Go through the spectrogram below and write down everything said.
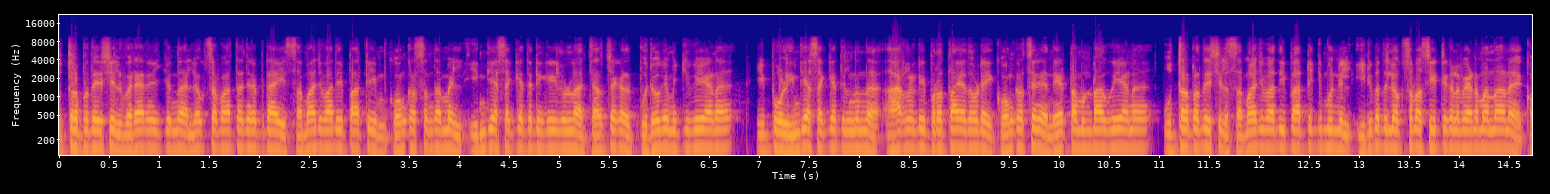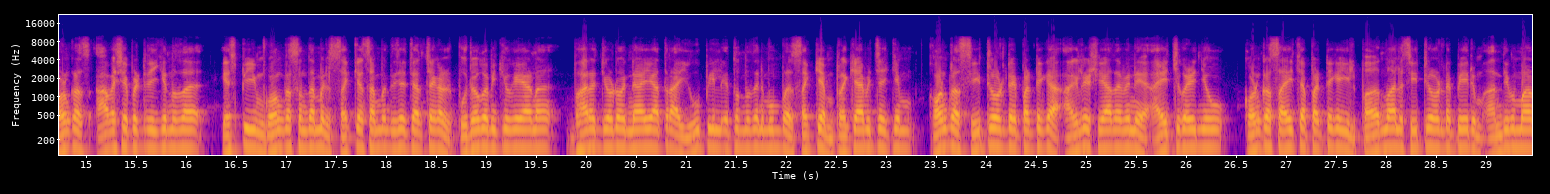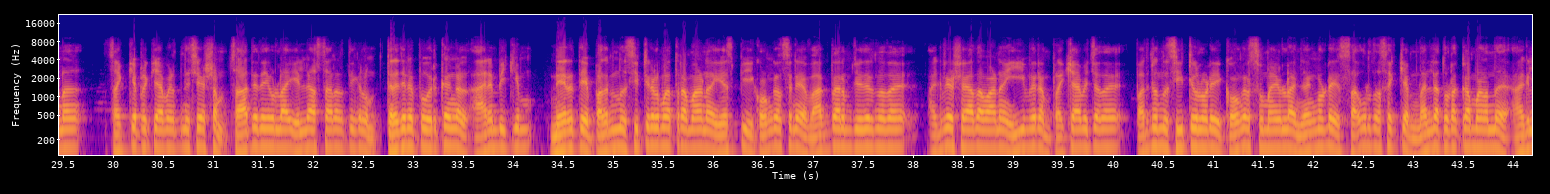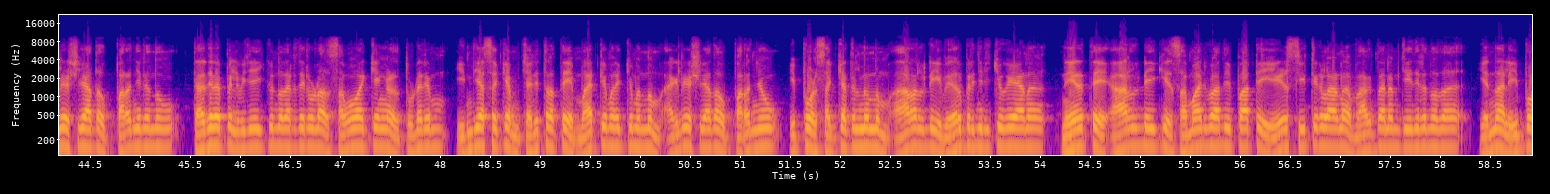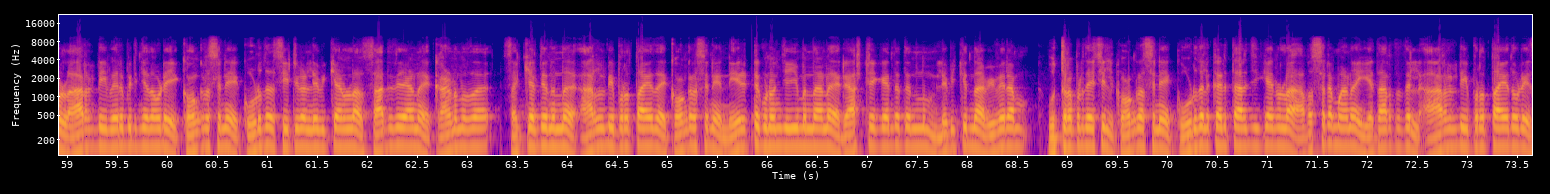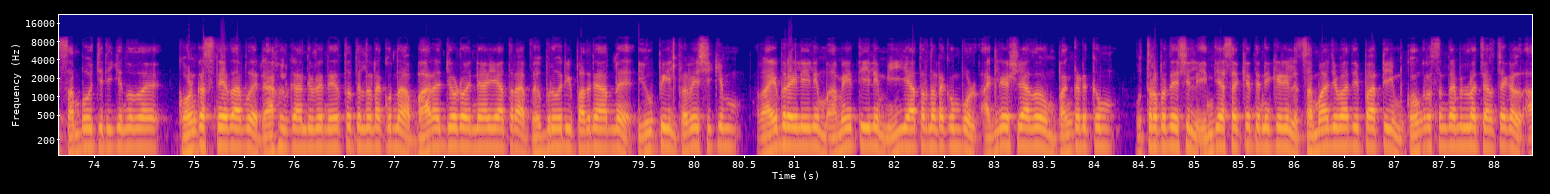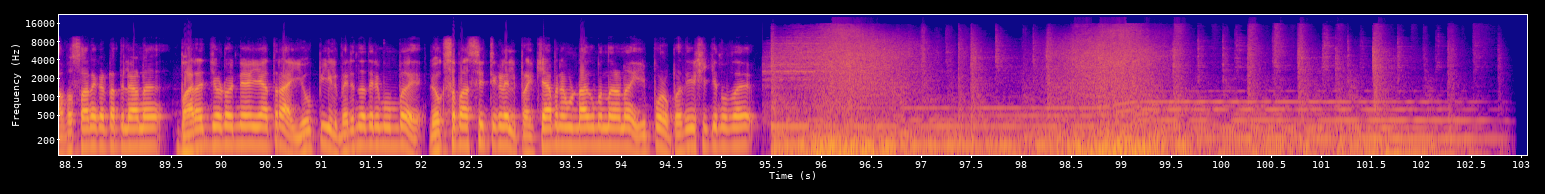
ഉത്തർപ്രദേശിൽ വരാനിരിക്കുന്ന ലോക്സഭാ തെരഞ്ഞെടുപ്പിനായി സമാജ്വാദി പാർട്ടിയും കോൺഗ്രസും തമ്മിൽ ഇന്ത്യ സഖ്യത്തിന് കീഴിലുള്ള ചർച്ചകൾ പുരോഗമിക്കുകയാണ്. ഇപ്പോൾ ഇന്ത്യ സഖ്യത്തിൽ നിന്ന് ആർ എൽ ഡി പുറത്തായതോടെ കോൺഗ്രസിന് നേട്ടമുണ്ടാകുകയാണ് ഉത്തർപ്രദേശിൽ സമാജ്വാദി പാർട്ടിക്ക് മുന്നിൽ ഇരുപത് ലോക്സഭാ സീറ്റുകൾ വേണമെന്നാണ് കോൺഗ്രസ് ആവശ്യപ്പെട്ടിരിക്കുന്നത്. എസ് പിയും കോൺഗ്രസും തമ്മിൽ സഖ്യം സംബന്ധിച്ച ചർച്ചകൾ പുരോഗമിക്കുകയാണ്. ഭാരത് ജോഡോ ന്യായ യാത്ര യു പിയിൽ എത്തുന്നതിന് മുമ്പ് സഖ്യം പ്രഖ്യാപിച്ചേക്കും. കോൺഗ്രസ് സീറ്റുകളുടെ പട്ടിക അഖിലേഷ് യാദവിന് അയച്ചു കഴിഞ്ഞു. കോൺഗ്രസ് അയച്ച പട്ടികയിൽ പതിനാല് സീറ്റുകളുടെ പേരും അന്തിമമാണ്. സഖ്യപ്രഖ്യാപനത്തിന് ശേഷം സാധ്യതയുള്ള എല്ലാ സ്ഥാനാർത്ഥികളും തെരഞ്ഞെടുപ്പ് ഒരുക്കങ്ങൾ ആരംഭിക്കും. നേരത്തെ പതിനൊന്ന് സീറ്റുകൾ മാത്രമാണ് എസ് പി കോൺഗ്രസിന് വാഗ്ദാനം ചെയ്തിരുന്നത്. അഖിലേഷ് യാദവാണ് ഈ വിവരം പ്രഖ്യാപിച്ചത്. പതിനൊന്ന് സീറ്റുകളോടെ കോൺഗ്രസുമായുള്ള ഞങ്ങളുടെ സൗഹൃദ സഖ്യം നല്ല തുടക്കമാണെന്ന് അഖിലേഷ് യാദവ് പറഞ്ഞിരുന്നു. തെരഞ്ഞെടുപ്പിൽ വിജയിക്കുന്ന തരത്തിലുള്ള സമവാക്യങ്ങൾ തുടരും. ഇന്ത്യ സഖ്യം ചരിത്രത്തെ മാറ്റിമറിക്കുമെന്നും അഖിലേഷ് യാദവ് പറഞ്ഞു. ഇപ്പോൾ സഖ്യത്തിൽ നിന്നും ആർ എൽ ഡി വേർപിരിഞ്ഞിരിക്കുകയാണ്. നേരത്തെ ആർ എൽ ഡിക്ക് സമാജ്വാദി പാർട്ടി ഏഴ് സീറ്റുകളാണ് വാഗ്ദാനം ചെയ്തിരുന്നത്. എന്നാൽ ഇപ്പോൾ ആർ എൽ ഡി വേർപിരിഞ്ഞതോടെ കോൺഗ്രസിന് കൂടുതൽ സീറ്റുകൾ ലഭിക്കാനുള്ള സാധ്യതയാണ് കാണുന്നത്. സഖ്യത്തിൽ നിന്ന് ആർ എൽ ഡി പുറത്തായത് കോൺഗ്രസിന് നേരിട്ട് ഗുണം ചെയ്യുമെന്നാണ് രാഷ്ട്രീയ കേന്ദ്രത്തിൽ നിന്നും ലഭിക്കുന്ന വിവരം. ഉത്തർപ്രദേശിൽ കോൺഗ്രസിന് കൂടുതൽ കരുത്താർജിക്കാനുള്ള അവസരമാണ് യഥാർത്ഥത്തിൽ ആർ എൽ ഡി പുറത്തായതോടെ സംഭവിച്ചിരിക്കുന്നത്. കോൺഗ്രസ് നേതാവ് രാഹുൽ ഗാന്ധിയുടെ നേതൃത്വത്തിൽ നടക്കുന്ന ഭാരത് ജോഡോ ന്യായ യാത്ര ഫെബ്രുവരി പതിനാറിന് യു പിയിൽ പ്രവേശിക്കും. റായ്ബറേലിയിലും അമേത്തിയിലും ഈ യാത്ര നടക്കുമ്പോൾ അഖിലേഷ് യാദവും പങ്കെടുക്കും. ഉത്തർപ്രദേശിൽ ഇന്ത്യ സഖ്യത്തിന് കീഴിൽ സമാജ്വാദി പാർട്ടിയും കോൺഗ്രസും തമ്മിലുള്ള ചർച്ചകൾ അവസാന ഘട്ടത്തിലാണ്. ഭാരത് ജോഡോ ന്യായ യാത്ര യു പിയിൽ വരുന്നതിന് മുമ്പ് ലോക്സഭാ സീറ്റുകളിൽ പ്രഖ്യാപനം ഉണ്ടാകുമെന്നാണ് ഇപ്പോൾ പ്രതീക്ഷിക്കുന്നത്.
